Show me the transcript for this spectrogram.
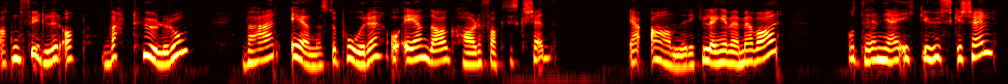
at den fyller opp hvert hulrom, hver eneste pore, og en dag har det faktisk skjedd. Jeg aner ikke lenger hvem jeg var, og den jeg ikke husker selv,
